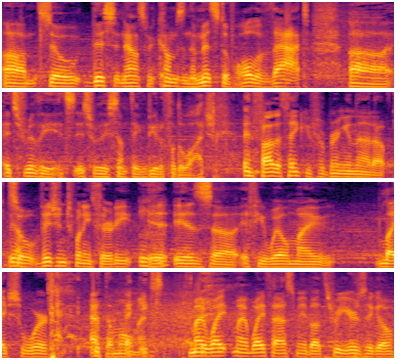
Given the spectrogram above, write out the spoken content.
Um, so this announcement comes in the midst of all of that. Uh, it's really it's it's really something beautiful to watch. And Father, thank you for bringing that up. So, Vision 2030 Mm-hmm. is, uh, if you will, my life's work at the moment. My wife, my wife asked me about three years ago,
